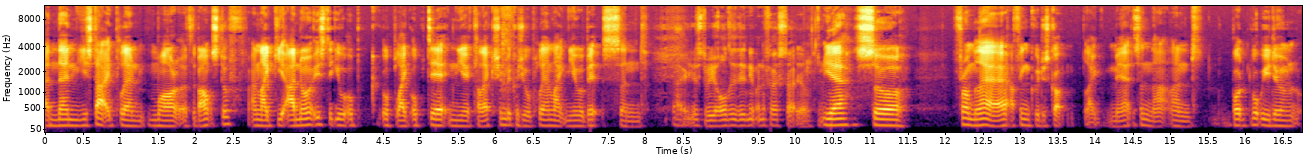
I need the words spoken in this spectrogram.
and then you started playing more of the bounce stuff, and like I noticed that you were up, up like updating your collection because you were playing like newer bits and Uh, it used to be older, didn't it, when I first started? yeah. So from there, I think we just got like mates and that. And what what were you doing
